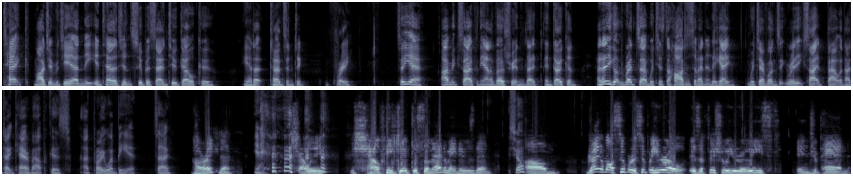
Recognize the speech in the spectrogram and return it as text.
tech Majin Vegeta and the intelligent Super Saiyan 2 Goku. Yeah, that turns into three. So yeah, I'm excited for the anniversary in, in Dokkan. And then you got the Red Zone, which is the hardest event in the game, which everyone's really excited about, and I don't care about because I probably won't beat it. So, all right then. Shall we? Shall we get to some anime news then? Sure. Um, Dragon Ball Super Superhero is officially released in Japan.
